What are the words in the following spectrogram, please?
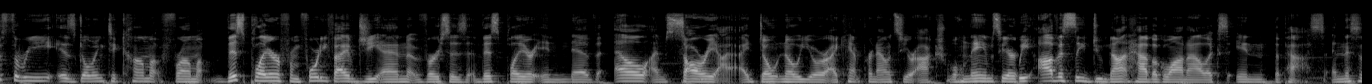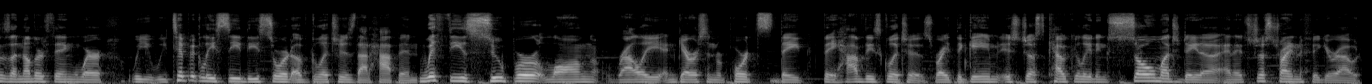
three is going to come from this player from 45 GN versus this player in Nev L. I'm sorry I, I don't know your I can't pronounce your actual names here. We obviously do not have a Guan Alex in the pass and this is another thing where we we typically see these sort of glitches that happen with these super long rally and garrison reports they they have these glitches right? The game is just calculating so much data and it's just trying to figure out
